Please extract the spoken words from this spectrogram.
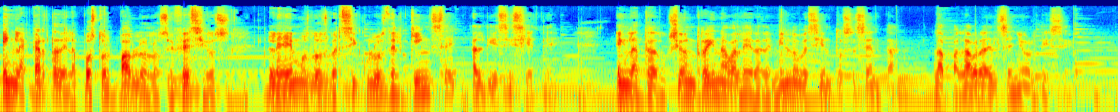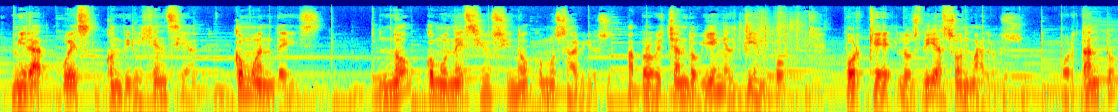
En la carta del apóstol Pablo a los Efesios leemos los versículos del 15 al 17. En la traducción Reina Valera de 1960, la palabra del Señor dice, Mirad pues con diligencia cómo andéis, no como necios, sino como sabios, aprovechando bien el tiempo, porque los días son malos. Por tanto,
